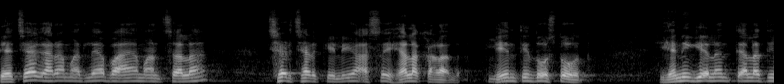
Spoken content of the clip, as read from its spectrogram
त्याच्या घरामधल्या बाया माणसाला छेडछाड केली असं ह्याला कळालं. हे ती दोस्त होत. ह्यानी गेलं आणि त्याला ती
